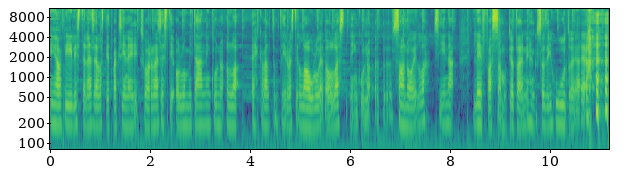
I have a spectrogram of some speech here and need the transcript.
ihan fiilistelen sellaista, että vaikka siinä ei suoranaisesti ollut mitään niin kuin, la, ehkä välttämättä hirveästi lauluja tuolla niin kuin, sanoilla siinä leffassa, mutta jotain ihan sellaisia huutoja ja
